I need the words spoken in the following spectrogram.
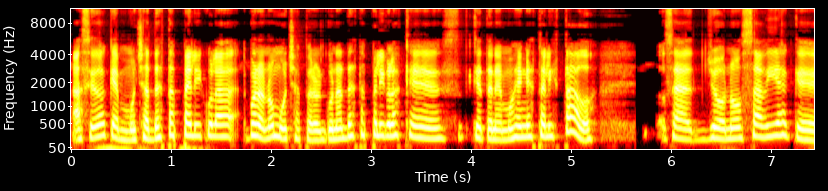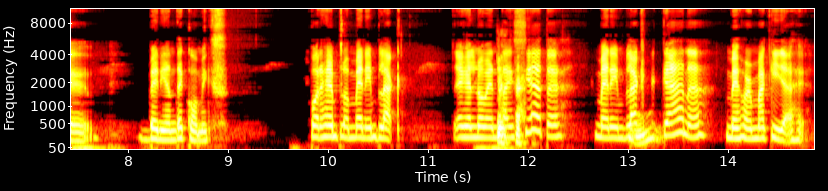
ha sido que muchas de estas películas, bueno, no muchas, pero algunas de estas películas que, que tenemos en este listado o sea, yo no sabía que venían de cómics. Por ejemplo, Men in Black. En el 97, Men in Black Mm. gana mejor maquillaje.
